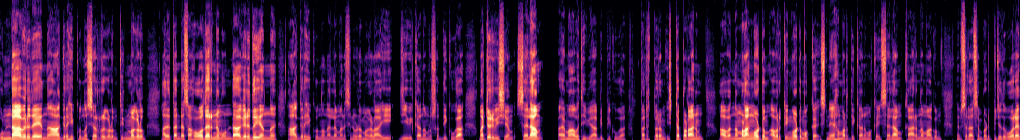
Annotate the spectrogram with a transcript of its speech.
ഉണ്ടാവരുതേ എന്ന് ആഗ്രഹിക്കുന്ന ഷെറുകളും തിന്മകളും അത് തന്റെ സഹോദരനും ഉണ്ടാകരുത് എന്ന് ആഗ്രഹിക്കുന്ന നല്ല മനസ്സിന്റെ ഉടമകളായി ജീവിക്കാൻ നമ്മൾ ശ്രദ്ധിക്കുക. മറ്റൊരു വിഷയം സലാം പരമാവധി വ്യാപിപ്പിക്കുക. പരസ്പരം ഇഷ്ടപ്പെടാനും അവ നമ്മളങ്ങോട്ടും അവർക്ക് ഇങ്ങോട്ടുമൊക്കെ സ്നേഹം വർദ്ധിക്കാനുമൊക്കെ സലാം കാരണമാകും. നബ്സലാസം പഠിപ്പിച്ചതുപോലെ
